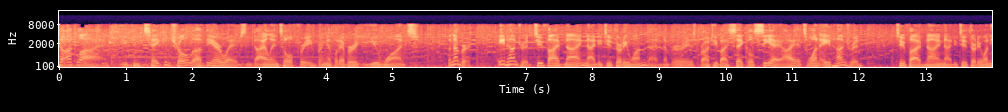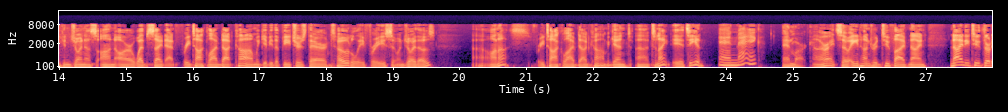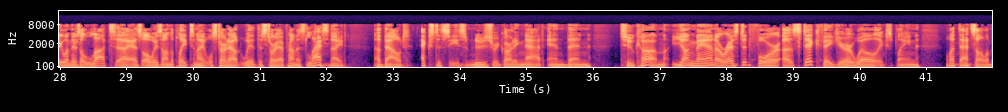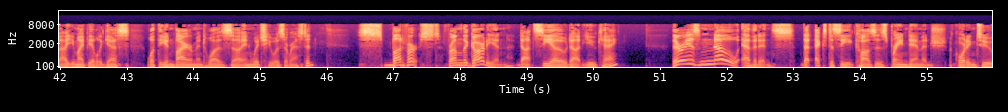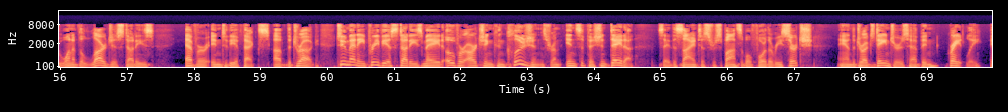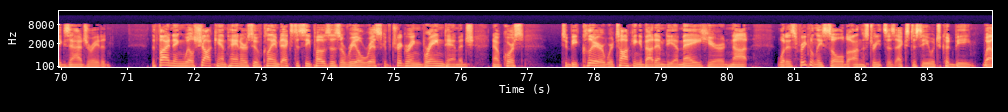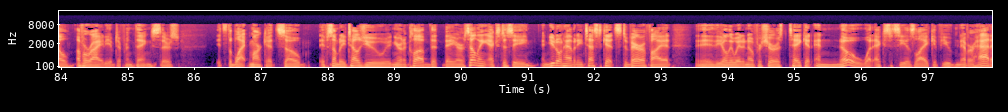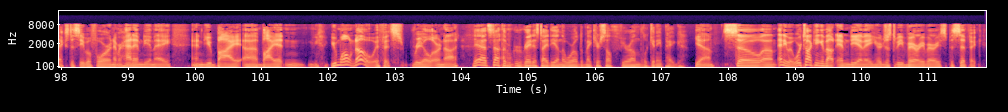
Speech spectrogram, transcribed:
Free Talk Live. You can take control of the airwaves and dial in toll free. Bring up whatever you want. The number 800 259 9231. That number is brought to you by SACL CAI. It's 1 800 259 9231. You can join us on our website at freetalklive.com. We give you the features there totally free, so enjoy those uh, on us. freetalklive.com. Again, uh, tonight it's Ian. And Meg. And Mark. All right, so 800 259 9231. There's a lot, uh, as always, on the plate tonight. We'll start out with the story I promised last night about ecstasy, some news regarding that, and then to come, young man arrested for a stick figure. We'll explain what that's all about. You might be able to guess what the environment was uh, in which he was arrested. But first, from theguardian.co.uk, there is no evidence that ecstasy causes brain damage, according to one of the largest studies ever into the effects of the drug. Too many previous studies made overarching conclusions from insufficient data, say the scientists responsible for the research, and the drug's dangers have been greatly exaggerated. The finding will shock campaigners who have claimed ecstasy poses a real risk of triggering brain damage. Now, of course, to be clear, we're talking about MDMA here, not what is frequently sold on the streets as ecstasy, which could be, well, a variety of different things. There's it's the black market. So if somebody tells you and you're in a club that they are selling ecstasy and you don't have any test kits to verify it, the only way to know for sure is to take it and know what ecstasy is like. If you've never had ecstasy before, or never had MDMA, and you buy uh, buy it, and you won't know if it's real or not. Yeah, it's not the greatest idea in the world to make yourself your own little guinea pig. Yeah. So um, anyway, we're talking about MDMA here, just to be very very specific.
